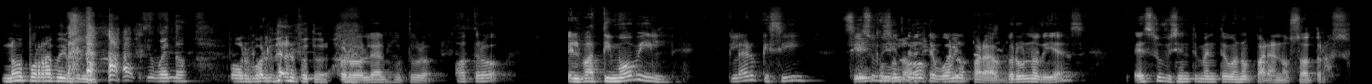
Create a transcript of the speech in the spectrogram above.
no por Rápido y Furioso, Qué bueno. por Volver al Futuro. Por volver al futuro. Otro, el Batimóvil. Claro que sí. Si Sí, es no. suficientemente bueno para Bruno Díaz, es suficientemente bueno para nosotros.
